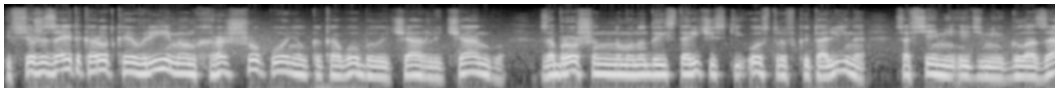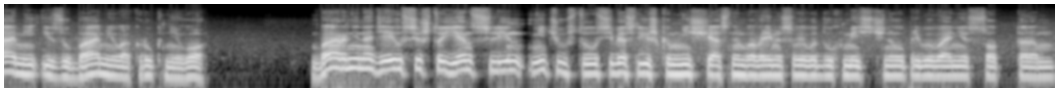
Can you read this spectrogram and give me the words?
И все же за это короткое время он хорошо понял, каково было Чарли Чангу, заброшенному на доисторический остров Каталина со всеми этими глазами и зубами вокруг него. Барни надеялся, что Йенс Лин не чувствовал себя слишком несчастным во время своего двухмесячного пребывания с Оттером.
